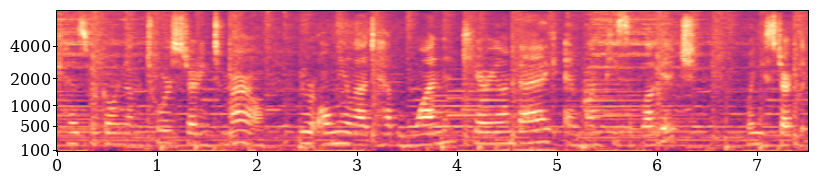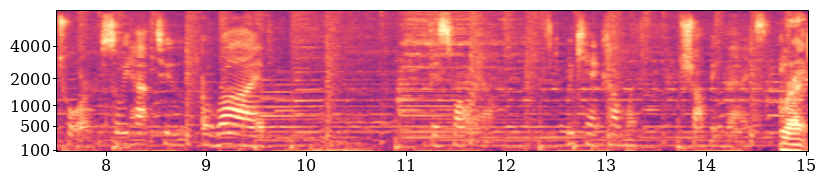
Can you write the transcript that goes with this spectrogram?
because we're going on the tour starting tomorrow, we were only allowed to have one carry-on bag and one piece of luggage when you start the tour. So we have to arrive with a small amount. We can't come with shopping bags. Right.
